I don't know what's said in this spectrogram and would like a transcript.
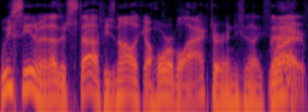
we've seen him in other stuff. He's not like a horrible actor or anything like that. Right.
